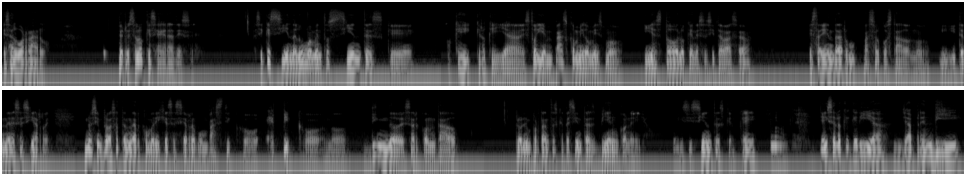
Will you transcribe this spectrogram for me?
es algo raro, pero es algo que se agradece. Así que si en algún momento sientes que, ok, creo que ya estoy en paz conmigo mismo y es todo lo que necesitaba hacer, está bien dar un paso al costado, ¿no? Y, tener ese cierre. No siempre vas a tener, como dije, ese cierre bombástico, épico, ¿no? Digno de ser contado, pero lo importante es que te sientas bien con ello. Y si sientes que, ok, ya hice lo que quería, ya aprendí,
